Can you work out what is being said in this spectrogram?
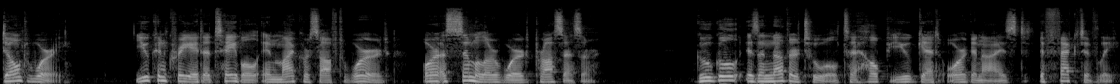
don't worry. You can create a table in Microsoft Word or a similar word processor. Google is another tool to help you get organized effectively.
